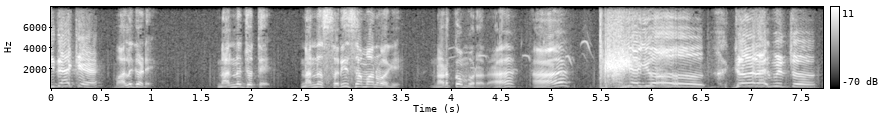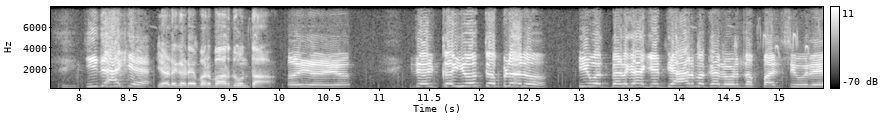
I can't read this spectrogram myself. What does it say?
ಇದ್ಯಾಕೆ? ಬಲಗಡೆ ನನ್ನ ಜೊತೆ ನನ್ನ ಸರಿ ಸಮಾನವಾಗಿ ಅಯ್ಯಯ್ಯೋ ಜೋರಾಗ್ಬಿಟ್ಟು ಇದ್ಯಾಕೆ? ಎಡಗಡೆ ಬರಬಾರ್ದು ಅಂತ. ಅಯ್ಯಯ್ಯೋ. ಇದೇ ಕೈಯೋ ಕಬ್ಬಣನು ಇವತ್ ಬೆಳಗಾಗಿ ಎದ್ದು ಯಾರ ಮಕ್ಕ ನೋಡ್ದಪ್ಪ ಶಿವನೇ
